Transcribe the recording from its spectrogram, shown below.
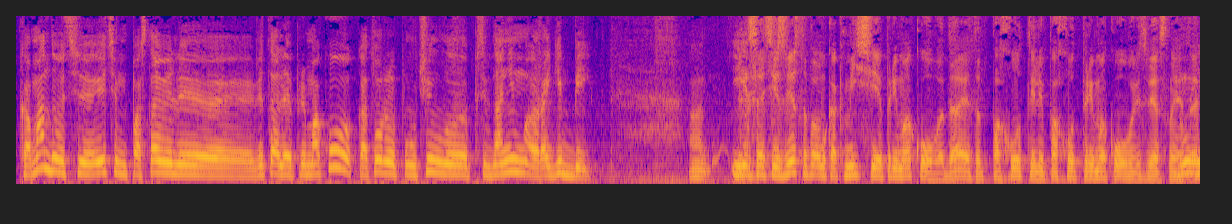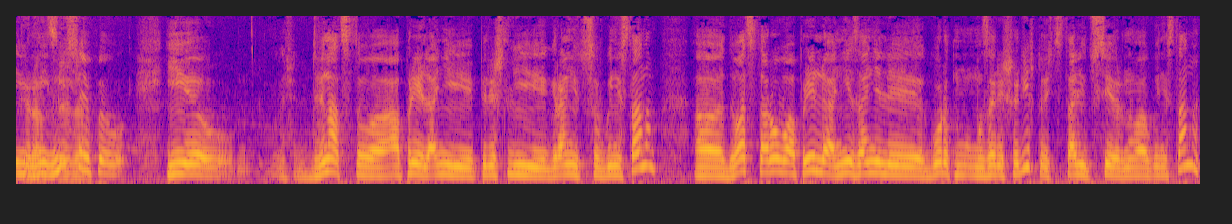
командовать этим поставили Виталия Примакова, который получил псевдоним Рагиб Бей. И, и, кстати, известно, по-моему, как миссия Примакова, да, этот поход или поход Примакова, известная ну, эта операция. Миссия, да? И значит, 12 апреля они перешли границу с Афганистаном, 22 а, апреля они заняли город Мазари-Шериф, то есть столицу Северного Афганистана.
